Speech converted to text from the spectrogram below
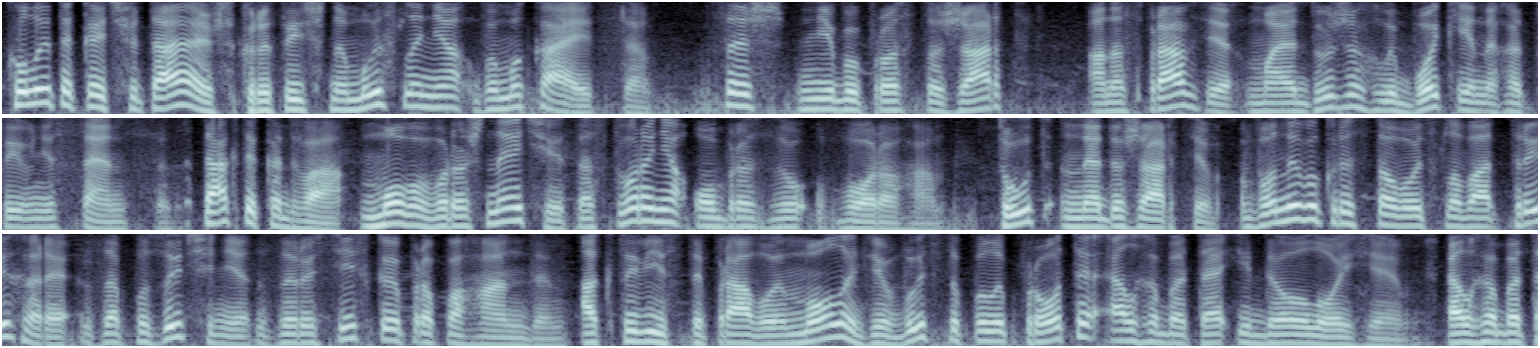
Коли таке читаєш, критичне мислення вимикається. Це ж ніби просто жарт. А насправді має дуже глибокі і негативні сенси. Тактика 2. мова ворожнечі та створення образу ворога. Тут не до жартів. Вони використовують слова тригери, запозичені з російської пропаганди. Активісти правої молоді виступили проти ЛГБТ ідеології. ЛГБТ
